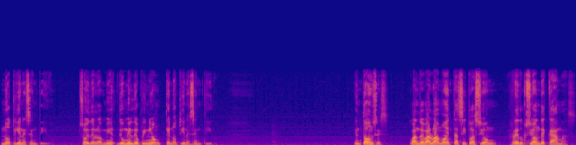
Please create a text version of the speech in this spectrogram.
no tiene sentido. Soy de, de humilde opinión que no tiene sentido. Entonces, cuando evaluamos esta situación, reducción de camas,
